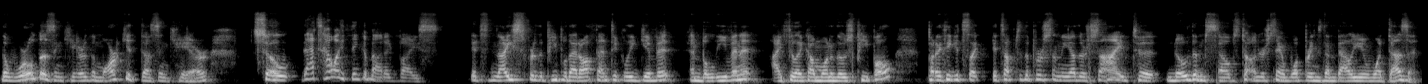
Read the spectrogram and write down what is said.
The world doesn't care. The market doesn't care. So that's how i think about advice it's nice for the people that authentically give it and believe in it. I feel like I'm one of those people, but I think it's like it's up to the person on the other side to know themselves to understand what brings them value and what doesn't.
